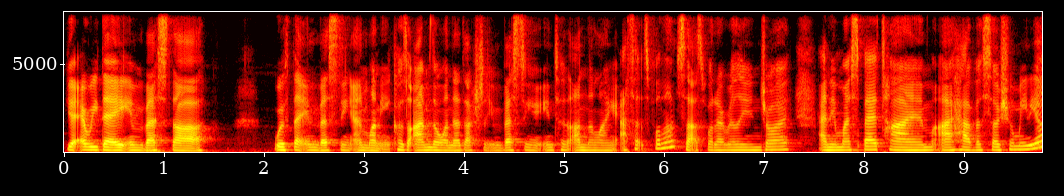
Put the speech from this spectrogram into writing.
your everyday investor with their investing and money because I'm the one that's actually investing it into the underlying assets for them. So that's what I really enjoy. And in my spare time, I have a social media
